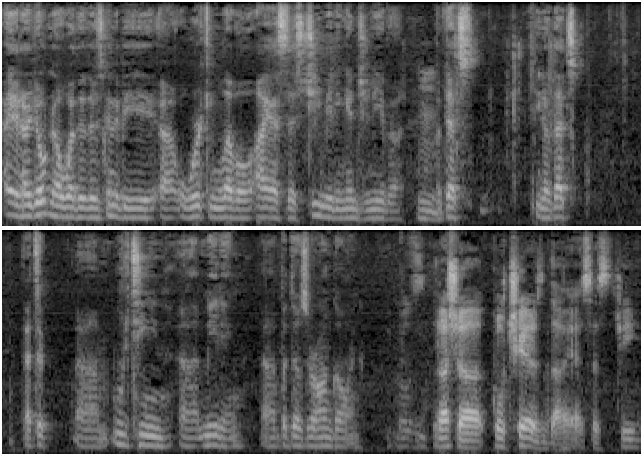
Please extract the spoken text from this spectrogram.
and I don't know whether there's going to be a working level ISSG meeting in Geneva, but that's, you know, that's, that's a um, routine uh, meeting, uh, but those are ongoing. Russia co-chairs the ISSG.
